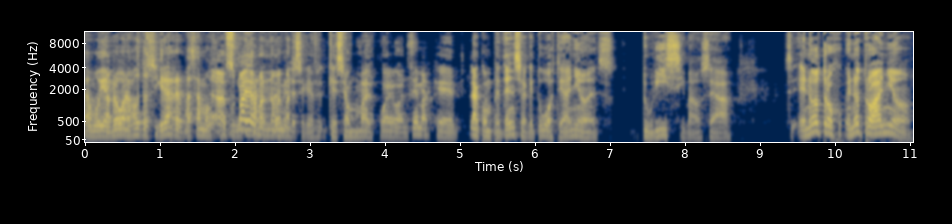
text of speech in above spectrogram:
Está muy bien, pero bueno, Fausto, si querés repasamos. Ah, Spider-Man no me parece que, que sea un mal juego. El tema es que la competencia que tuvo este año es durísima. O sea, en otro, en otro año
